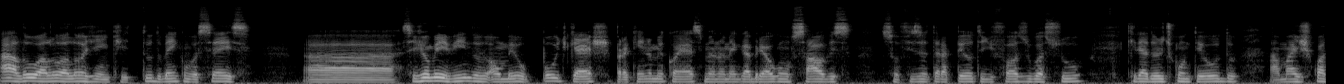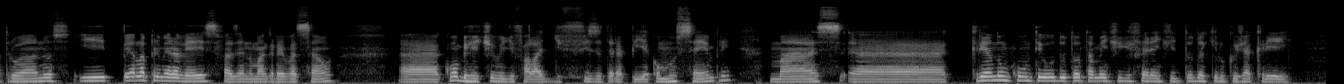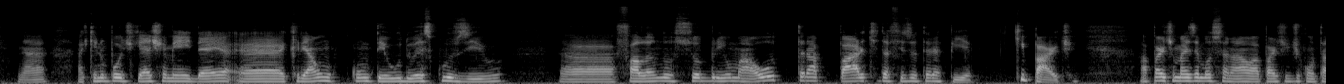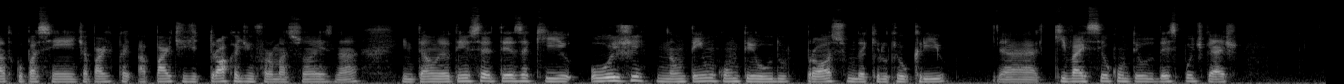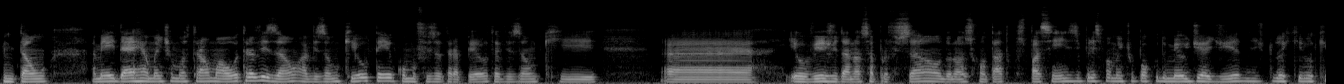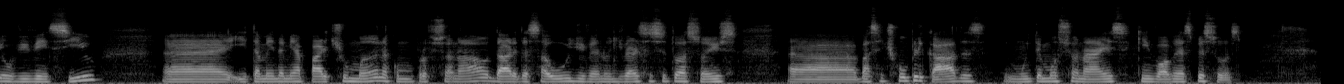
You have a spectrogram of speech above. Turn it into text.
Alô, alô, alô, gente, tudo bem com vocês? Uh, sejam bem-vindos ao meu podcast. Para quem não me conhece, meu nome é Gabriel Gonçalves, sou fisioterapeuta de Foz do Iguaçu, criador de conteúdo há mais de 4 anos e pela primeira vez fazendo uma gravação uh, com o objetivo de falar de fisioterapia, como sempre, mas uh, criando um conteúdo totalmente diferente de tudo aquilo que eu já criei né? Aqui no podcast a minha ideia é criar um conteúdo exclusivo uh, falando sobre uma outra parte da fisioterapia. Que parte? A parte mais emocional, a parte de contato com o paciente, a parte, a parte de troca de informações, né? Então eu tenho certeza que hoje não tem um conteúdo próximo daquilo que eu crio, uh, que vai ser o conteúdo desse podcast. Então, a minha ideia é realmente mostrar uma outra visão, a visão que eu tenho como fisioterapeuta, a visão que é, eu vejo da nossa profissão, do nosso contato com os pacientes e principalmente um pouco do meu dia a dia, de tudo aquilo que eu vivencio é, e também da minha parte humana como profissional da área da saúde, vendo diversas situações é, bastante complicadas e muito emocionais que envolvem as pessoas.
